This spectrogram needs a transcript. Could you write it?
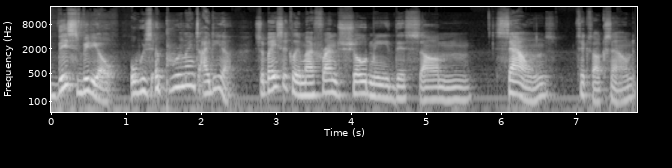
This video was a brilliant idea. So basically, my friend showed me this um, sound, TikTok sound,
